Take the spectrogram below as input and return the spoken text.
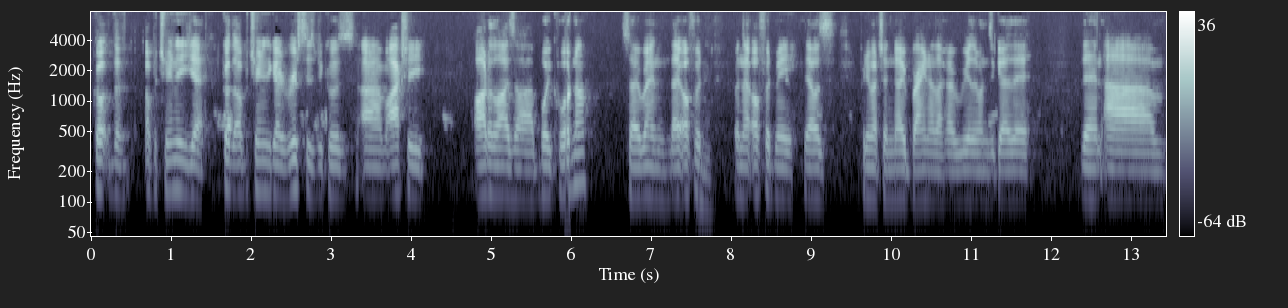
got the opportunity. Yeah, got the opportunity to go to Roosters because I actually idolize uh, Boyd Cordner. So when they offered mm. when they offered me, that was pretty much a no brainer. Like I really wanted to go there. Then um,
